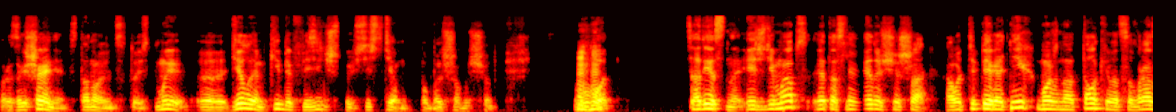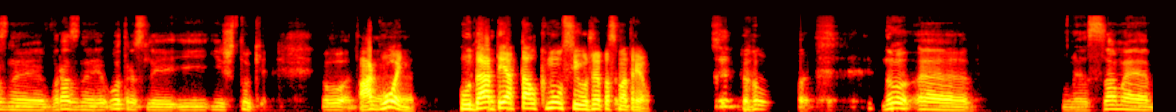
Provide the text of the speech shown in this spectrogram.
разрешение становится. То есть мы э, делаем киберфизическую систему, по большому счету. Uh-huh. Вот. Соответственно, HD Maps – это следующий шаг. А вот теперь от них можно отталкиваться в разные, в разные отрасли и, и штуки. Вот. Огонь! Э, Куда ты оттолкнулся и уже посмотрел? Ну, э, самое Э,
